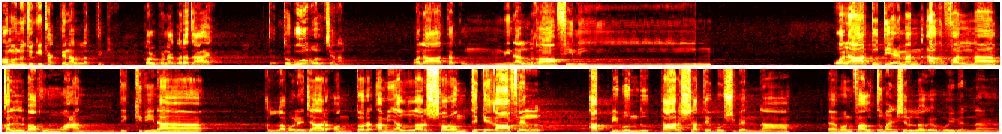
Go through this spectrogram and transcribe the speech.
অমনোযোগী থাকতেন আল্লাহর থেকে। কল্পনা করা যায়? তবুও বলছেন আল্লাহ আল্লাহ বলে, যার অন্তর আমি আল্লাহর স্মরণ থেকে গাফেল আপনি বন্ধু তার সাথে বসবেন না। এমন ফালতু মানুষের লগে বইবেন না।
